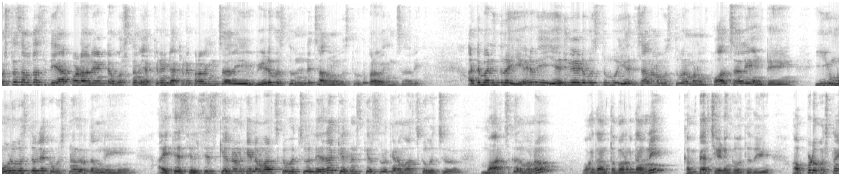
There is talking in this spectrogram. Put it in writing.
ఉష్ణ సమతస్థితి ఏర్పడాలి అంటే ఉష్ణం ఎక్కడి నుండి ఎక్కడికి ప్రవహించాలి? వేడి వస్తువు నుండి చలన వస్తువుకి ప్రవహించాలి. అంటే మరి ఇందులో ఏడు ఏది వేడి వస్తువు ఏది చలన వస్తువు అని మనం పోల్చాలి అంటే ఈ మూడు వస్తువుల యొక్క ఉష్ణోగ్రతల్ని అయితే సెల్సియస్ స్కేల్లోనికైనా మార్చుకోవచ్చు లేదా కెల్విన్ స్కేల్స్లోకైనా మార్చుకోవచ్చు. మార్చుకొని మనం ఒకదానితో మరొకదాన్ని కంపేర్ చేయడానికి అవుతుంది అప్పుడు ఉష్ణం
